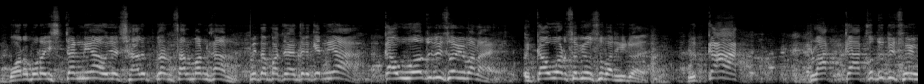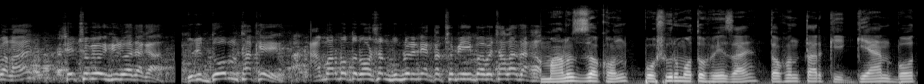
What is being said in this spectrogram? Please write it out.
বড় বড় স্টার নিয়ে, ওই যে শাহরুখ খান, সালমান খান অমিতাভ বচ্চন এদেরকে নিয়ে কাউয়াও যদি ছবি বানায়, ওই কাউয়ার ছবিও সুপার হিট হয়। কাক ব্ল্যাক কাকও যদি ছবি বানায়, সেই ছবিও হিরো হয়ে দেখা। যদি দম থাকে, আমার মতো রোশন বুবলি একটা ছবি এইভাবে চালায় দেখা। মানুষ যখন পশুর মতো হয়ে যায়, তখন তার কি জ্ঞান, বোধ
